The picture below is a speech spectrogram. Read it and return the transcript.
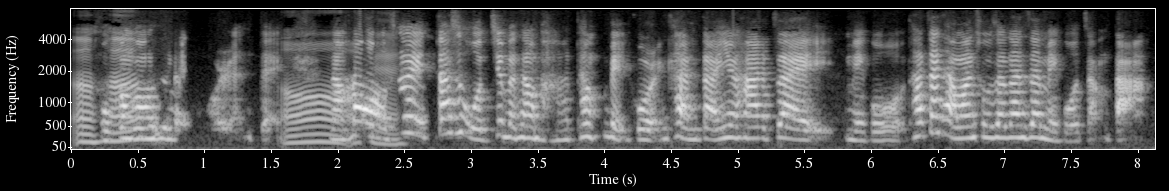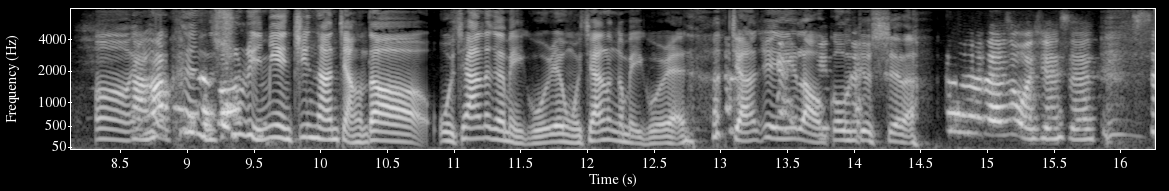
嗯，我公公是美国人，对。哦。然后，所以，但是我基本上把他当美国人看待，因为他在美国，他在台湾出生，但是在美国长大。嗯。然后看书里面经常讲到我家那个美国人，我家那个美国人，讲的就是你老公就是了。对对对，是我先生。是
